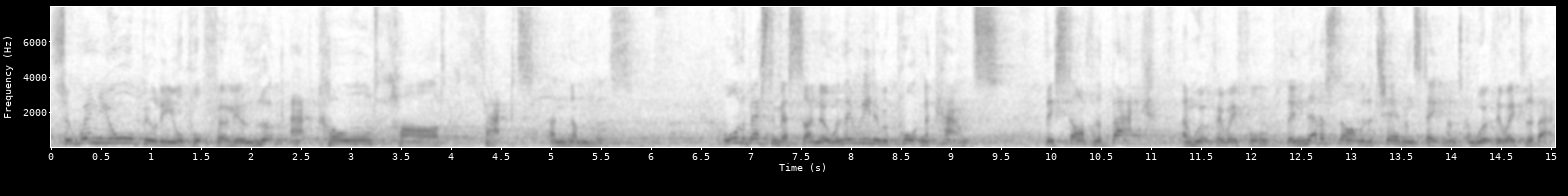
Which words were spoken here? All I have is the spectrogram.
So when you're building your portfolio, look at cold, hard facts and numbers. All the best investors I know, when they read a report and accounts, they start at the back and work their way forward. They never start with a chairman's statement and work their way to the back.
